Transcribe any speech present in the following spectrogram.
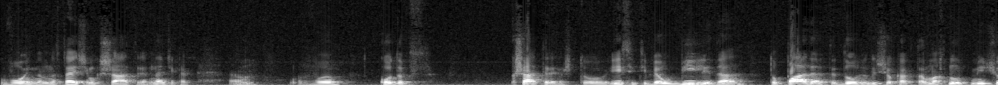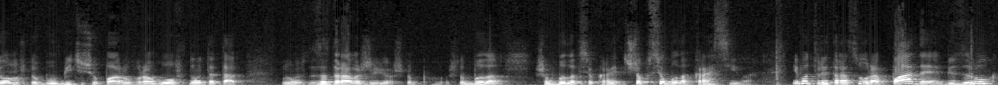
воином, настоящим кшатрием. Знаете, как эм, в кодекс кшатрия, что если тебя убили, да, то падая, ты должен еще как-то махнуть мечом, чтобы убить еще пару врагов. Ну, это так, ну, за здраво живешь, чтобы, чтобы, было, чтобы, было все, чтобы все было красиво. И вот Вритрасура, падая без рук,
